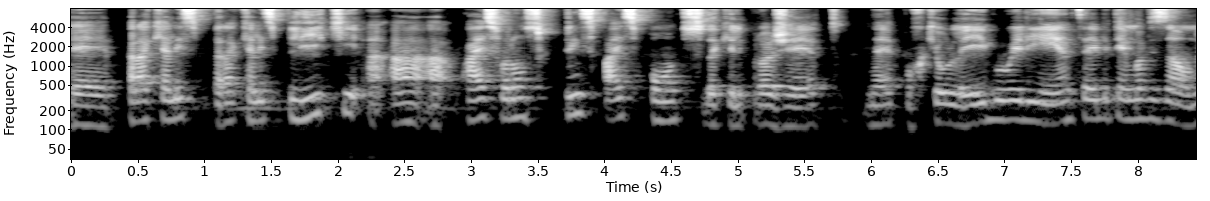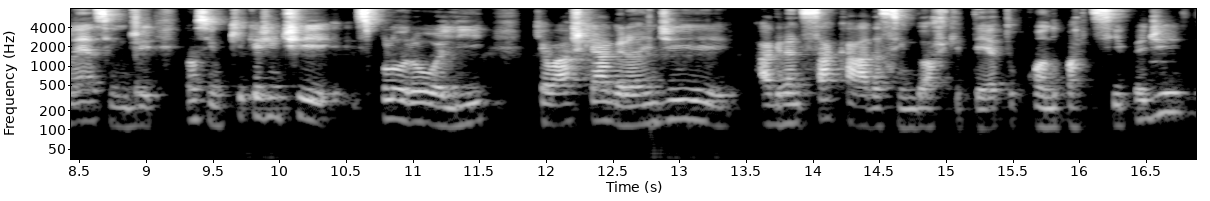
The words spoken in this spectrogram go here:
é, para que, ela, que ela explique a, a, a, quais foram os principais pontos daquele projeto, né? Porque o leigo ele entra, ele tem uma visão, né? Assim de, então, assim, o que que a gente explorou ali, que eu acho que é a grande a grande sacada assim do arquiteto quando participa é de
